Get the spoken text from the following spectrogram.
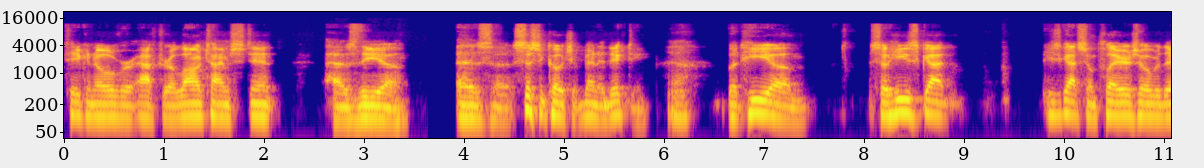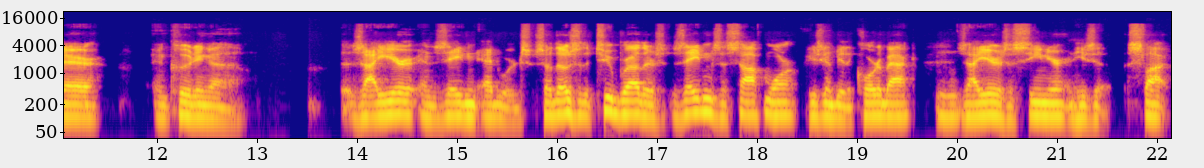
taking over after a long time stint as the uh, as uh, assistant coach at Benedictine. Yeah. But he, um, so he's got he's got some players over there, including uh, Zaire and Zayden Edwards. So those are the two brothers. Zayden's a sophomore; he's going to be the quarterback. Mhm. Zaire is a senior, and he's a slot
